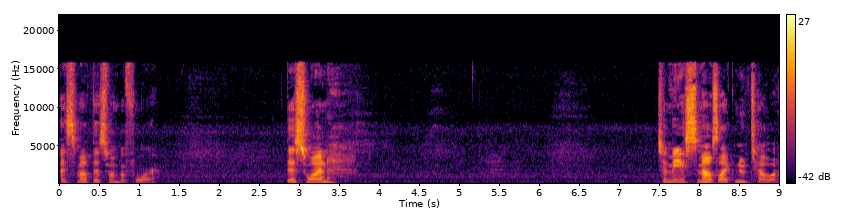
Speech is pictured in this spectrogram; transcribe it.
I smelled this one before. This one, to me, smells like Nutella.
